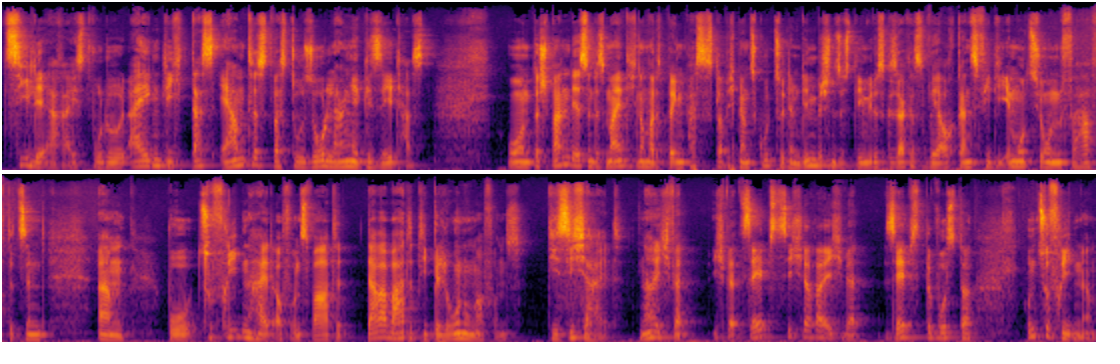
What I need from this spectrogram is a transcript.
Ziele erreichst, wo du eigentlich das erntest, was du so lange gesät hast. Und das Spannende ist, und das meinte ich nochmal, deswegen passt es, glaube ich, ganz gut zu dem limbischen System, wie du es gesagt hast, wo ja auch ganz viel die Emotionen verhaftet sind, ähm, wo Zufriedenheit auf uns wartet. Da wartet die Belohnung auf uns, die Sicherheit. Ne? Ich werde ich werd selbstsicherer, ich werde selbstbewusster und zufriedener.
